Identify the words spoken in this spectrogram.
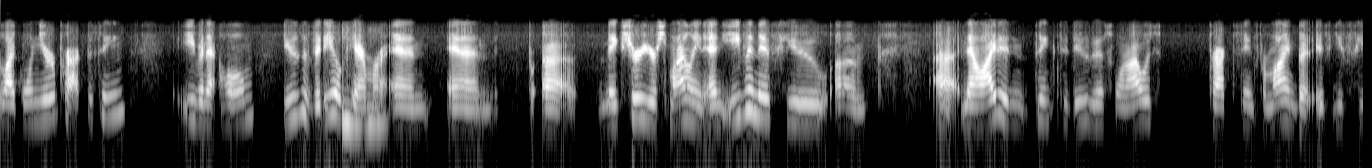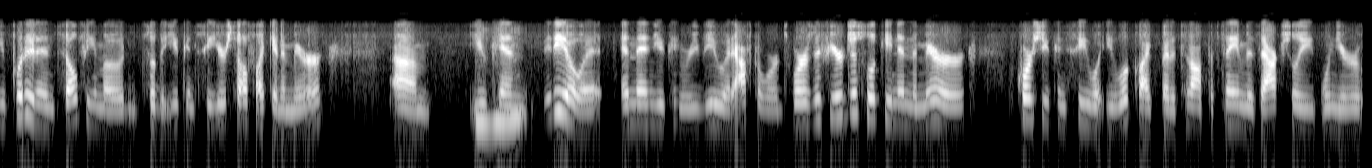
like when you're practicing even at home, use a video Mhm. camera and and uh make sure you're smiling and even if you um uh now I didn't think to do this when I was practicing for mine, but if you, if you put it in selfie mode so that you can see yourself like in a mirror, um, you Mhm. can video it and then you can review it afterwards. Whereas if you're just looking in the mirror of course you can see what you look like, but it's not the same as actually when you're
